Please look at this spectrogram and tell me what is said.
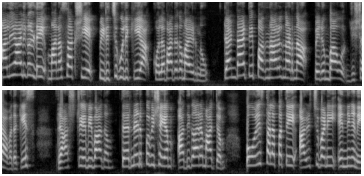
മലയാളികളുടെ മനസാക്ഷിയെ പിടിച്ചുകുലുക്കിയ കൊലപാതകമായിരുന്നു രണ്ടായിരത്തി പതിനാറിൽ നടന്ന പെരുമ്പാവൂർ ജിഷ വധക്കേസ് രാഷ്ട്രീയ വിവാദം തെരഞ്ഞെടുപ്പ് വിഷയം അധികാരമാറ്റം പോലീസ് തലപ്പത്തെ അഴിച്ചുപണി എന്നിങ്ങനെ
